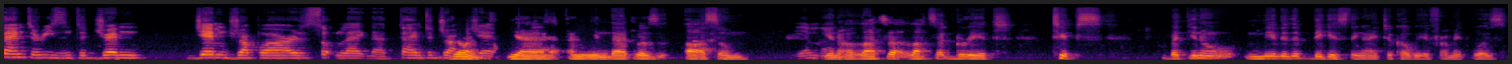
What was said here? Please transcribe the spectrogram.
time to reason to gem gem dropper or something like that. Time to drop gem. Yeah, I mean that was awesome. Yeah, you know, lots of lots of great tips but you know, maybe the biggest thing I took away from it was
